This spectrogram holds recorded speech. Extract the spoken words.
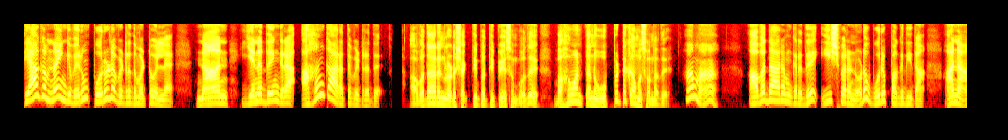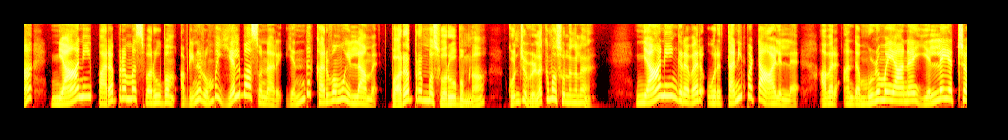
தியாகம்னா இங்க வெறும் பொருளை விடுறது மட்டும் இல்ல. நான் எனதுங்கிற அகங்காரத்தை விடுறது. அவதாரங்களோட சக்தி பத்தி பேசும்போது பகவான் தன்னை ஒப்பிட்டுக்காம சொன்னது. ஆமா. அவதாரம்ங்கிறது ஈஸ்வரனோட ஒரு பகுதி தான். ஆனா ஞானி பரபிரம்ம ஸ்வரூபம் அப்படின்னு ரொம்ப இயல்பா சொன்னாரு. எந்த கர்வமும் இல்லாம. பரபிரம்ம ஸ்வரூபம்னா கொஞ்சம் விளக்கமா சொல்லுங்களேன். ஞானிங்கிறவர் ஒரு தனிப்பட்ட ஆள் இல்ல. அவர் அந்த முழுமையான எல்லையற்ற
